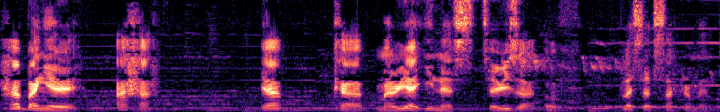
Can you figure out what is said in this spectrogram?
ha banyere aha ya ka Maria Ines Teresa of Blessed Sacrament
